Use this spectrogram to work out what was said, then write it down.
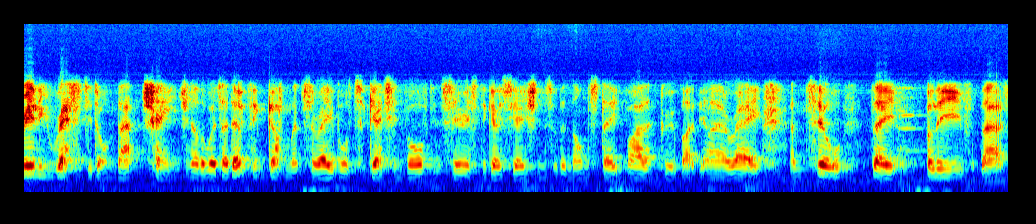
really rested on that change. In other words, I don't think governments are able to get involved in serious negotiations with a non-state violent group like the IRA until they believe that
